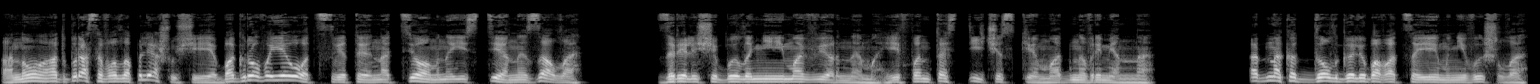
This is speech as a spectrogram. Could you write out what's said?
Оно отбрасывало пляшущие багровые отцветы на темные стены зала. Зрелище было неимоверным и фантастическим одновременно. Однако долго любоваться им не вышло.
